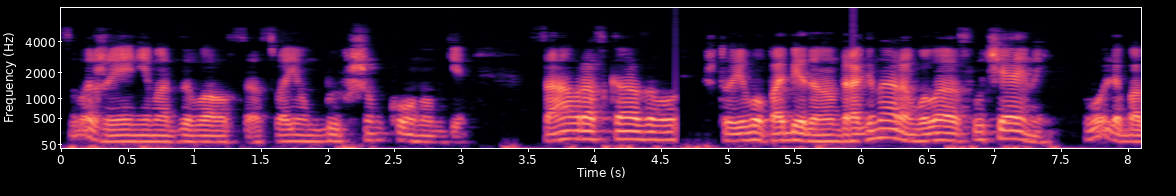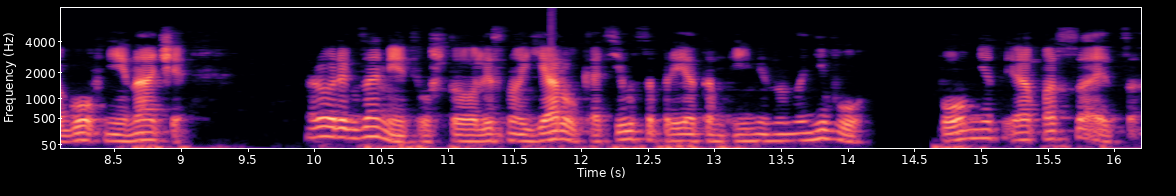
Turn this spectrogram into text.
с уважением отзывался о своем бывшем конунге. Сам рассказывал, что его победа над Драгнаром была случайной, воля богов не иначе. Рорик заметил, что лесной ярл катился при этом именно на него. Помнит и опасается,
